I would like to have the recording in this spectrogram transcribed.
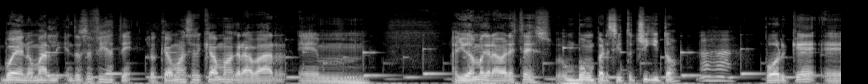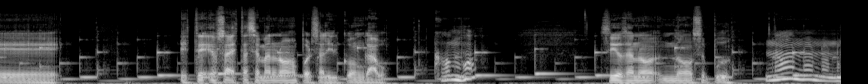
Bueno, Marley, entonces fíjate, lo que vamos a hacer es que vamos a grabar. em, ayúdame a grabar este es un bumpercito chiquito. Ajá. Porque eh, este, o sea, esta semana no vamos a poder salir con Gabo. ¿Cómo? Sí, o sea, no, no se pudo. No, no, no, no,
